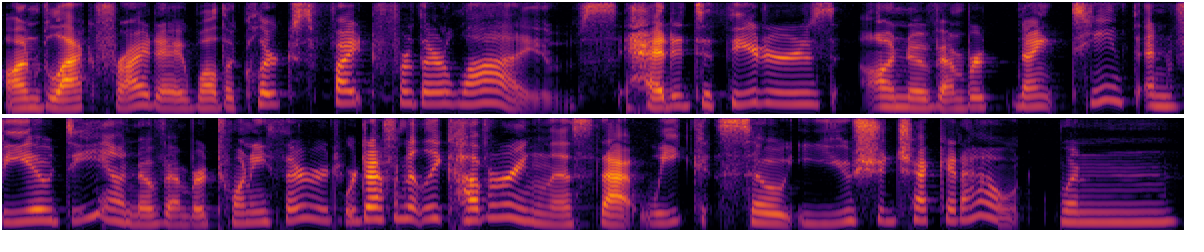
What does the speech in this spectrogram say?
on Black Friday while the clerks fight for their lives. Headed to theaters on November 19th and VOD on November 23rd. We're definitely covering this that week, so you should check it out when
